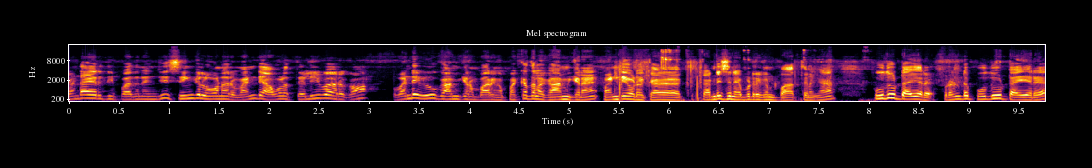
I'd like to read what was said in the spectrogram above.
ரெண்டாயிரத்தி பதினஞ்சு சிங்கிள் ஓனர் வண்டி அவ்வளோ தெளிவாக இருக்கும். வண்டி வியூ காமிக்கிறேன் பாருங்கள் பக்கத்தில் காமிக்கிறேன். வண்டியோட க கண்டிஷன் எப்படி இருக்குன்னு பார்த்துருங்க. புது டயரு ஃப்ரண்ட்டு புது டயரு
